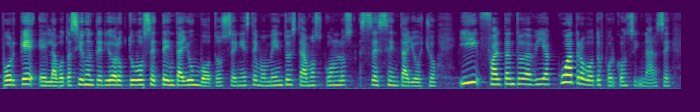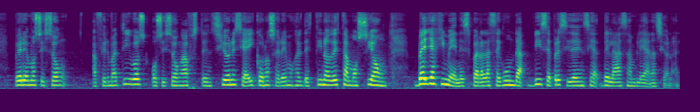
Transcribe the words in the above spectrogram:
porque en la votación anterior obtuvo 71 votos. En este momento estamos con los 68 y faltan todavía cuatro votos por consignarse. Veremos si son afirmativos o si son abstenciones y ahí conoceremos el destino de esta moción Bella Jiménez para la segunda vicepresidencia de la Asamblea Nacional.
